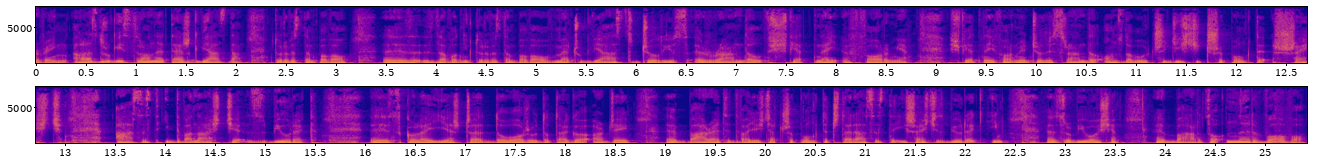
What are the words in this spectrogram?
Irving, ale z drugiej strony też gwiazda, który występował, zawodnik, który występował w meczu gwiazd Julius Randle w świetnej formie. W świetnej formie Julius Randle, on zdobył 33 punkty, 6 asyst i 12 zbiórek. Z kolei jeszcze dołożył do tego RJ Barrett 23 punkty, 4 asysty i 6 zbiórek i zrobiło się bardzo nerwowo.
